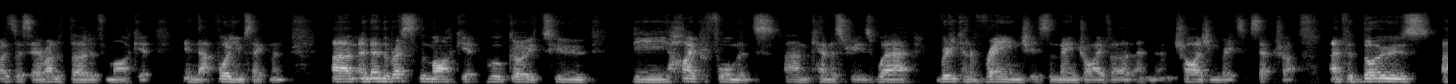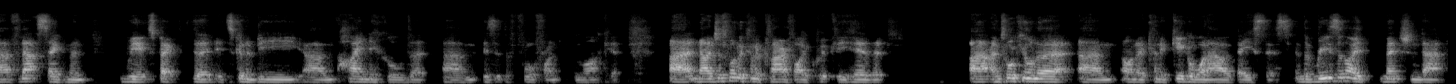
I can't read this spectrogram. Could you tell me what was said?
as I say, around a third of the market in that volume segment. Um, and then the rest of the market will go to the high performance um, chemistries where really kind of range is the main driver and, and charging rates, etc. And for those, uh, for that segment, we expect that it's going to be um, high nickel that um, is at the forefront of the market. Uh, now, I just want to kind of clarify quickly here that uh, I'm talking on a um, on a kind of gigawatt hour basis, and the reason I mentioned that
